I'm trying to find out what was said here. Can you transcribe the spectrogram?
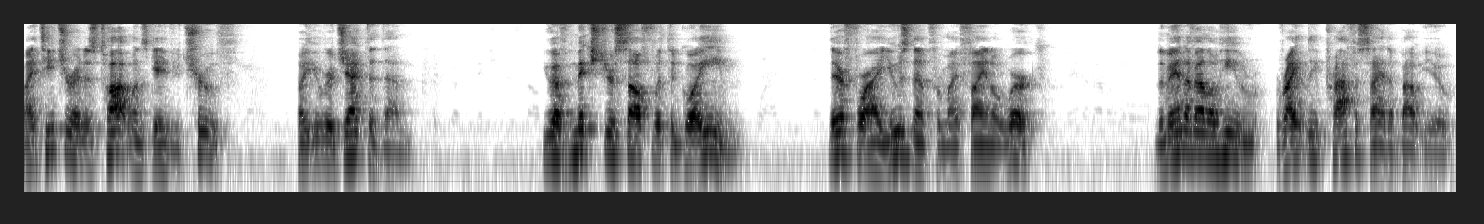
My teacher and his taught ones gave you truth, but you rejected them. You have mixed yourself with the Goyim. Therefore, I use them for my final work. The man of Elohim rightly prophesied about you.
